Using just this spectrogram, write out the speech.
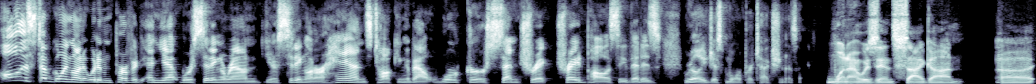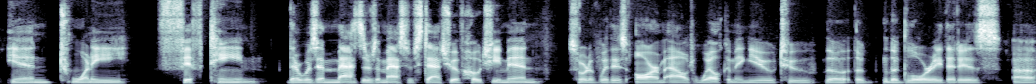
all this stuff going on. It would have been perfect. And yet we're sitting around, you know, sitting on our hands talking about worker centric trade policy that is really just more protectionism. When I was in Saigon uh, in 2015, there was a mass, there's a massive statue of Ho Chi Minh sort of with his arm out welcoming you to the the, the glory that is uh,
